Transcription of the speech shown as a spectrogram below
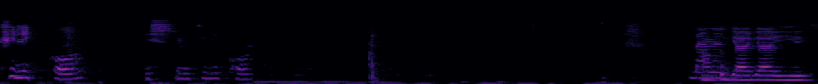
Kiliko. İsmim Kiliko. Ben Kanka gel gel yiyek.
